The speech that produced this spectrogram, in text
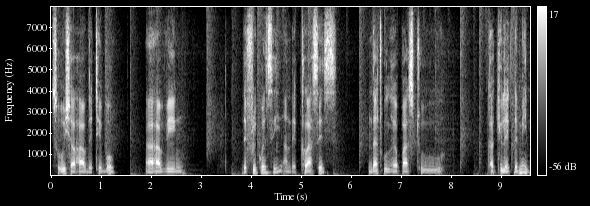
So we shall have the table uh, having the frequency and the classes. And that will help us to calculate the mean.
